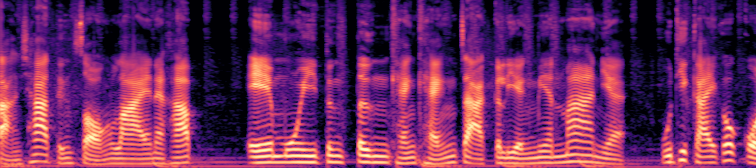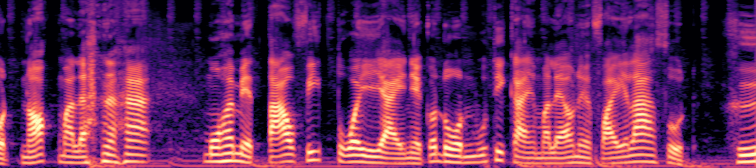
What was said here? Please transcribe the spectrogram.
ต่างชาติถึง 2 ลายนะครับ เอมุยตึงๆ แข็งๆ จากกะเหรี่ยงเมียนมาเนี่ยวุฒิไกรก็กดน็อกมาแล้วนะฮะโมฮัมเหม็ดตาวฟิกตัวใหญ่ๆเนี่ยก็โดนวุฒิไกรมาแล้วในไฟล่าสุด คือ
